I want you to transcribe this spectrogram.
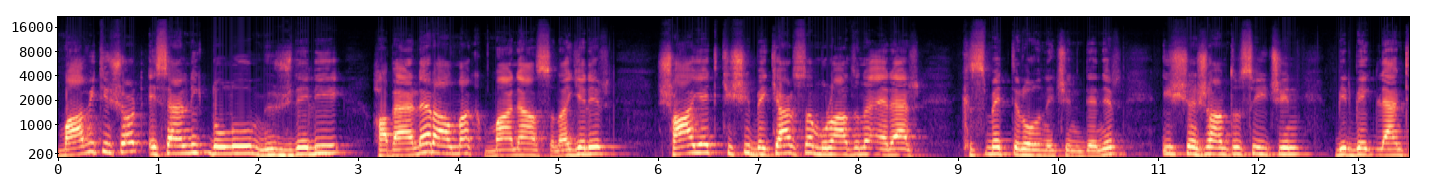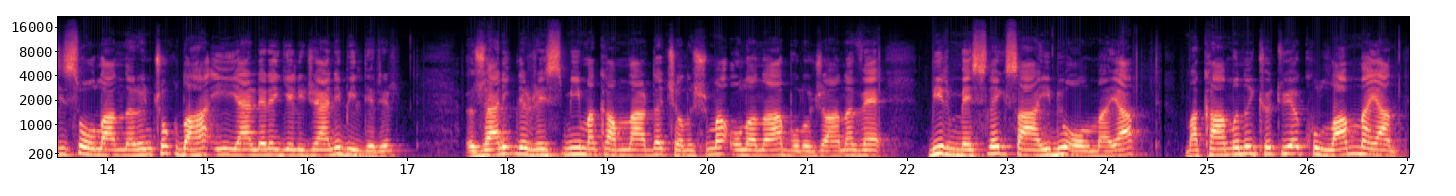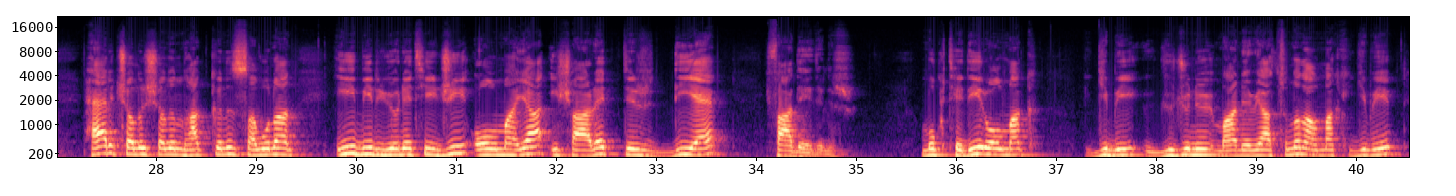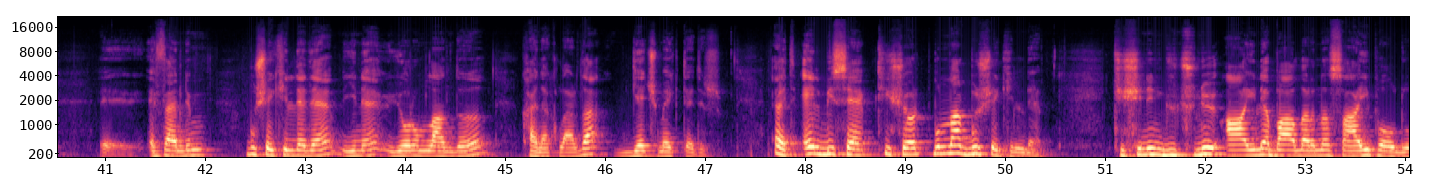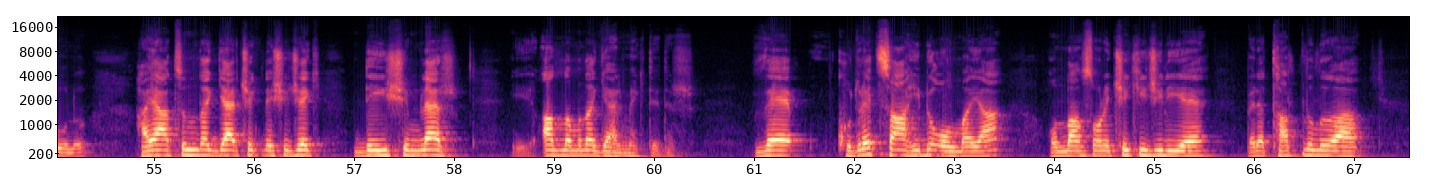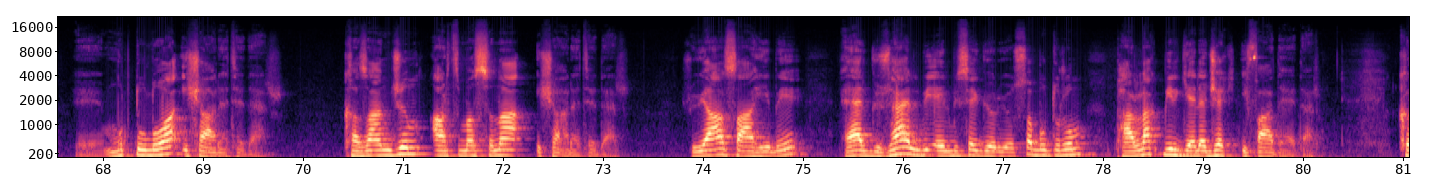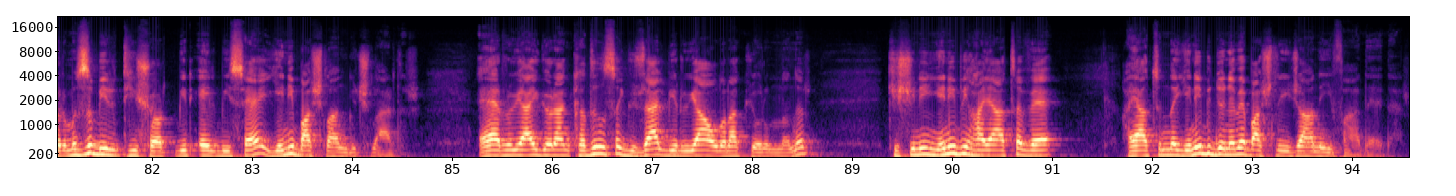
Mavi tişört esenlik dolu, müjdeli haberler almak manasına gelir. Şayet kişi bekarsa muradına erer. Kısmettir onun için denir. İş yaşantısı için bir beklentisi olanların çok daha iyi yerlere geleceğini bildirir. Özellikle resmi makamlarda çalışma olanağı bulacağına ve bir meslek sahibi olmaya, makamını kötüye kullanmayan, her çalışanın hakkını savunan iyi bir yönetici olmaya işarettir diye ifade edilir. Muktedir olmak gibi gücünü maneviyatından almak gibi e, efendim bu şekilde de yine yorumlandığı kaynaklarda geçmektedir. Evet elbise, tişört bunlar bu şekilde kişinin güçlü aile bağlarına sahip olduğunu, hayatında gerçekleşecek değişimler anlamına gelmektedir. Ve kudret sahibi olmaya, ondan sonra çekiciliğe, böyle tatlılığa, e, mutluluğa işaret eder. Kazancın artmasına işaret eder. Rüya sahibi eğer güzel bir elbise görüyorsa bu durum parlak bir gelecek ifade eder. Kırmızı bir tişört, bir elbise yeni başlangıçlardır. Eğer rüyayı gören kadınsa güzel bir rüya olarak yorumlanır. Kişinin yeni bir hayata ve hayatında yeni bir döneme başlayacağını ifade eder.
